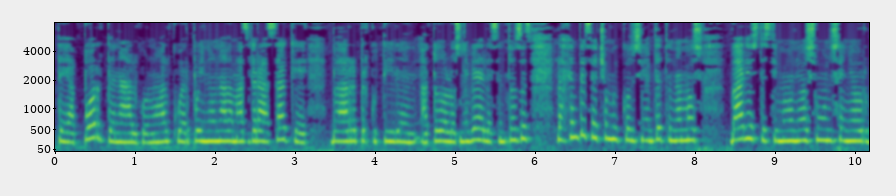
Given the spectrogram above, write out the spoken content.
te aporten algo ¿no? al cuerpo y no nada más grasa que va va a repercutir en, a todos los niveles. Entonces, la gente se ha hecho muy consciente. Tenemos varios testimonios. Un señor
